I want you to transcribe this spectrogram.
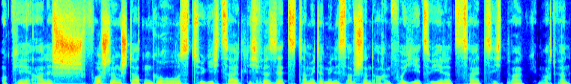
Okay, alle Vorstellungen starten großzügig zeitlich versetzt, damit der Mindestabstand auch im Foyer zu jeder Zeit sichtbar gemacht werden.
